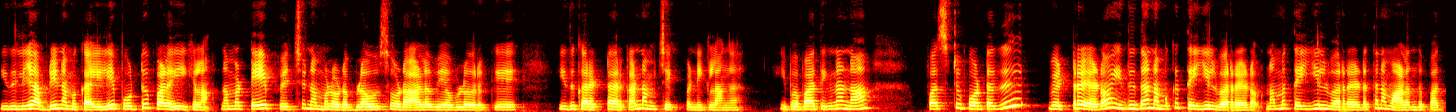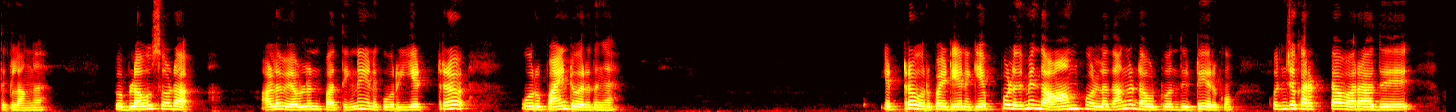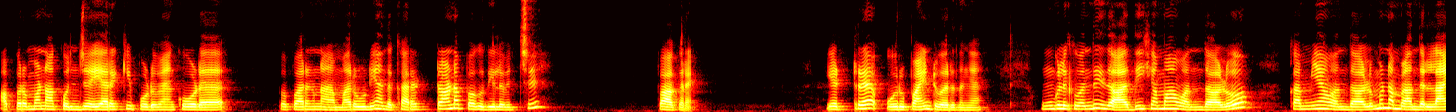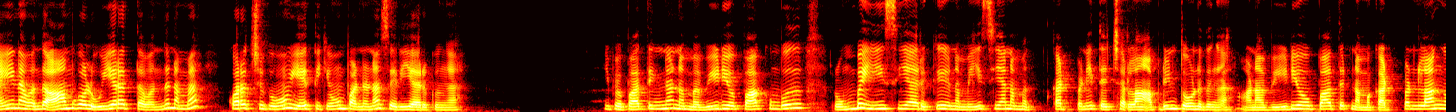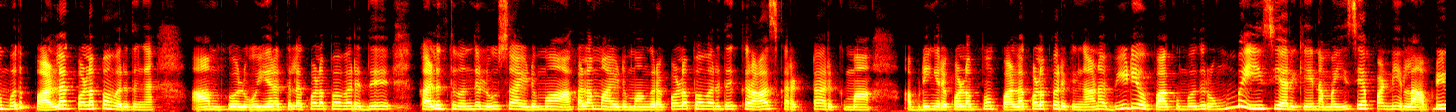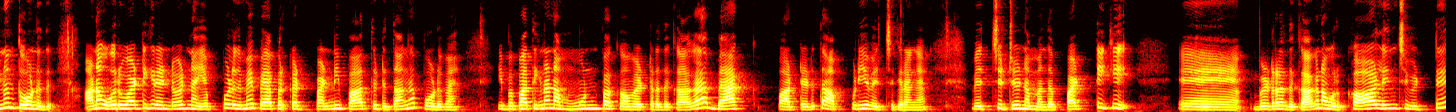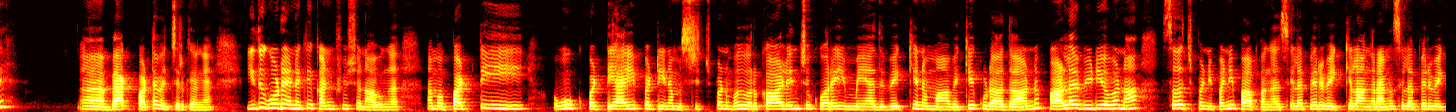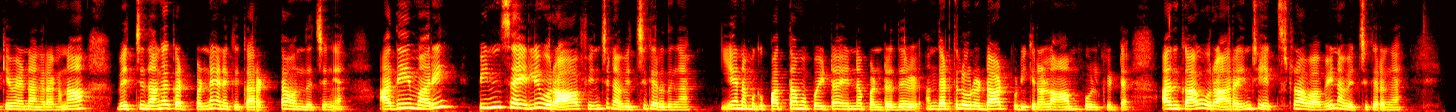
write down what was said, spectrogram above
இதுலேயே அப்படியே நம்ம கையிலேயே போட்டு பழகிக்கலாம். நம்ம டேப் வச்சு நம்மளோட ப்ளவுஸோட அளவு எவ்வளோ இருக்குது இது கரெக்டாக இருக்கான்னு நம்ம செக் பண்ணிக்கலாங்க. இப்போ பார்த்திங்கன்னா நான் ஃபஸ்ட்டு போட்டது வெட்டுற இடம் இதுதான் நமக்கு தையல் வர்ற இடம். நம்ம தையல் வர்ற இடத்த நம்ம அளந்து பார்த்துக்கலாங்க. இப்போ ப்ளவுஸோட அளவு எவ்வளோன்னு பார்த்தீங்கன்னா எனக்கு ஒரு எட்டரை ஒரு பாயிண்ட் வருதுங்க. எட்டரை ஒரு பாயிண்ட் எனக்கு எப்பொழுதுமே இந்த ஆம் ஹோலில் தாங்க டவுட் வந்துகிட்டே இருக்கும். கொஞ்சம் கரெக்டாக வராது. அப்புறமா நான் கொஞ்சம் இறக்கி போடுவேன் கூட. இப்போ பாருங்கள் நான் மறுபடியும் அந்த கரெக்டான பகுதியில் வச்சு பார்க்குறேன் எட்டரை ஒரு பாயிண்ட் வருதுங்க. உங்களுக்கு வந்து இது அதிகமாக வந்தாலோ கம்மியாக வந்தாலும் நம்ம அந்த லைனை வந்து ஆம்கோல் உயரத்தை வந்து நம்ம குறைச்சிக்கவும் ஏற்றிக்கவும் பண்ணுனா சரியாக இருக்குங்க. இப்போ பார்த்தீங்கன்னா நம்ம வீடியோ பார்க்கும்போது ரொம்ப ஈஸியாக இருக்குது நம்ம ஈஸியாக நம்ம கட் பண்ணி தைச்சிடலாம் அப்படின்னு தோணுதுங்க. ஆனால் வீடியோ பார்த்துட்டு நம்ம கட் பண்ணலாங்கும்போது பல குழப்பம் வருதுங்க. ஆம்கோல் உயரத்தில் குழப்பம் வருது. கழுத்து வந்து லூஸ் ஆகிடுமா அகலம் ஆகிடுமாங்கிற குழப்பம் வருது. கிராஸ் கரெக்டாக இருக்குமா அப்படிங்கிற குழப்பம் பல குழப்பம் இருக்குங்க. ஆனால் வீடியோ பார்க்கும்போது ரொம்ப ஈஸியாக இருக்கே நம்ம ஈஸியாக பண்ணிடலாம் அப்படின்னும் தோணுது. ஆனால் ஒரு வாட்டிக்கு ரெண்டு வாட்டி நான் எப்பொழுதுமே பேப்பர் கட் பண்ணி பார்த்துட்டு தாங்க போடுவேன். இப்போ பார்த்தீங்கன்னா நான் முன்பக்கம் வெட்டுறதுக்காக பேக் பார்ட் எடுத்து அப்படியே வச்சுக்கிறேங்க. வச்சுட்டு நம்ம அந்த பட்டிக்கு விடுறதுக்காக நான் ஒரு கால் இன்ச் விட்டு பேக் பார்ட்டை வச்சுருக்கேங்க. இது கூட எனக்கு கன்ஃபியூஷன் ஆகுங்க. நம்ம பட்டி ஊக்குப்பட்டி ஐப்பட்டி நம்ம ஸ்டிச் பண்ணும்போது ஒரு கால் இன்ச்சு குறையுமே அது வைக்கணுமா வைக்கக்கூடாதான்னு பல வீடியோவை நான் சர்ச் பண்ணி பண்ணி பார்ப்பேங்க. சில பேர் வைக்கலாங்கிறாங்க சில பேர் வைக்க வேண்டாங்கிறாங்க. நான் வச்சு தாங்க கட் பண்ண எனக்கு கரெக்டாக வந்துச்சுங்க. அதே மாதிரி பின் சைட்லேயும் ஒரு ஆஃப் இன்ச் நான் வச்சுக்கிறதுங்க. ஏன் நமக்கு பத்தாமல் போயிட்டா என்ன பண்ணுறது அந்த இடத்துல ஒரு டாட் பிடிக்கிறோம்ல ஆம் ஹோல் கிட்ட. அதுக்காக ஒரு அரை இன்ச் எக்ஸ்ட்ராவாகவே நான் வச்சுக்கிறேங்க.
